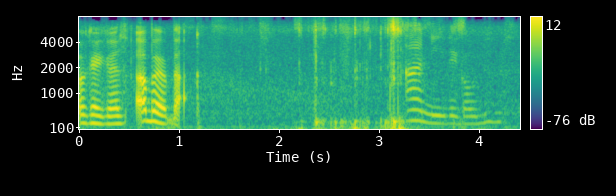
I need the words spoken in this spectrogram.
Okay, guys, I'll be right back. I need to go do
